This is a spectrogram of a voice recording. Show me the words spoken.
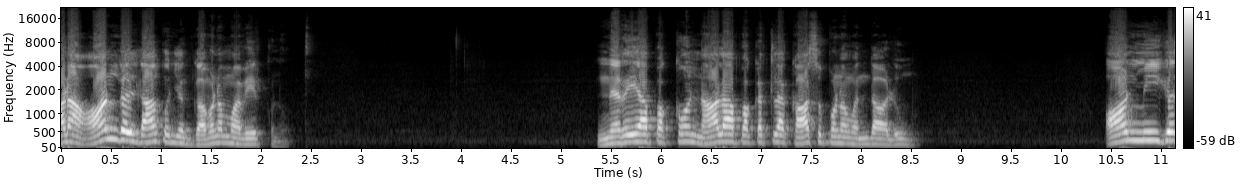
ஆனா ஆண்கள் தான் கொஞ்சம் கவனமாவே இருக்கணும். நிறைய பக்கம் நாலா பக்கத்துல காசு பணம் வந்தாலும் ஆன்மீக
